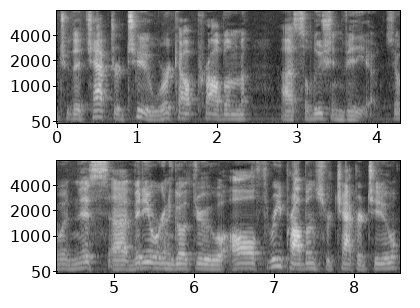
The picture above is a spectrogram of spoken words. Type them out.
to the Chapter 2 Workout Problem uh, Solution video. So in this uh, video we're going to go through all three problems for Chapter 2.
